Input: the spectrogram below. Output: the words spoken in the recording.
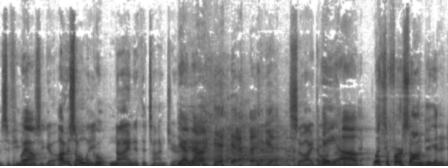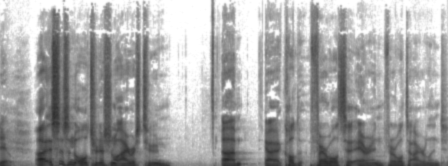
It was a few Well, years ago. I was only cool. nine at the time, Jerry. Yeah. no. Yeah, So I don't. Hey, uh, what's the first song you're going to do? Uh, this is an old traditional Irish tune um, uh, called "Farewell to Erin," "Farewell to Ireland."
